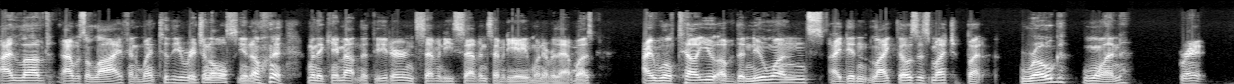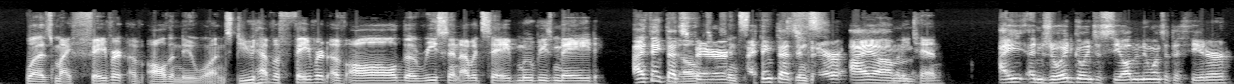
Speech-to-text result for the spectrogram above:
I loved. I was alive and went to the originals. You know, when they came out in the theater in 77, 78, whenever that was. I will tell you of the new ones, I didn't like those as much, but Rogue One, great, was my favorite of all the new ones. Do you have a favorite of all the recent, I would say, movies made? I think that's you know, fair. Since, I think that's fair. I um 2010. I enjoyed going to see all the new ones at the theater.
